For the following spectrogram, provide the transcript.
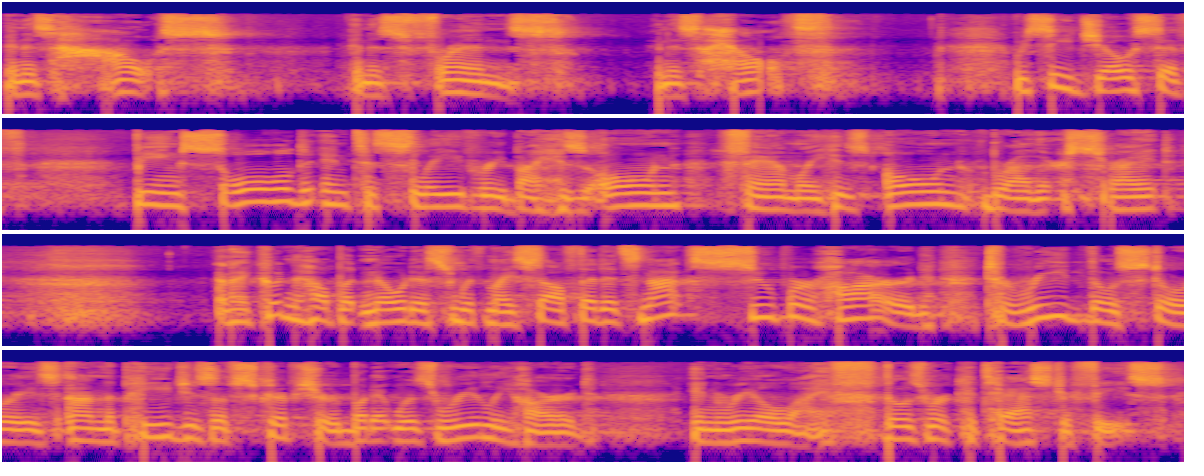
and his house and his friends and his health. We see Joseph being sold into slavery by his own family, his own brothers, right? And I couldn't help but notice with myself that it's not super hard to read those stories on the pages of scripture, but it was really hard in real life. Those were catastrophes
